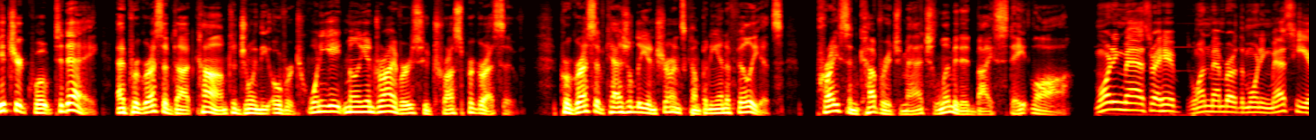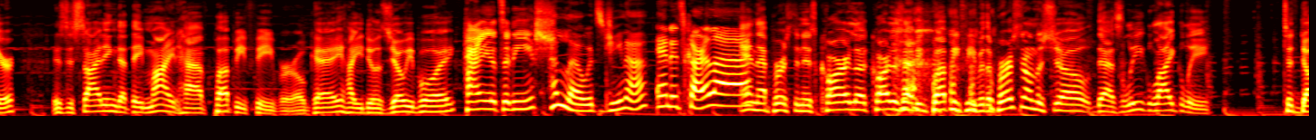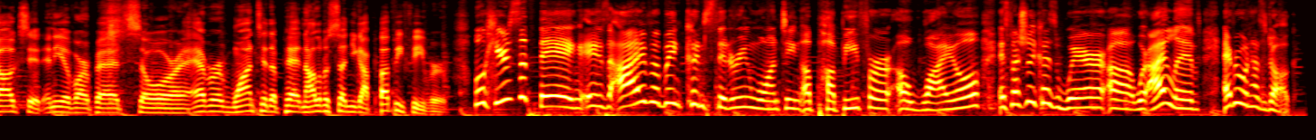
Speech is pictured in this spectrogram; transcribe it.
Get your quote today at progressive.com to join the over 28 million drivers who trust Progressive. Progressive Casualty Insurance Company and Affiliates. Price and coverage match limited by state law. Morning mess right here. One member of the morning mess here is deciding that they might have puppy fever. Okay, how you doing, Joey boy? Hi, it's Anish. Hello, it's Gina. And it's Karla. And that person is Karla. Karla's having puppy fever. The person on the show that's league likely to dog sit any of our pets or ever wanted a pet and all of a sudden you got puppy fever. Well, here's the thing is I've been considering wanting a puppy for a while, especially cuz where uh, where I live, everyone has a dog.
